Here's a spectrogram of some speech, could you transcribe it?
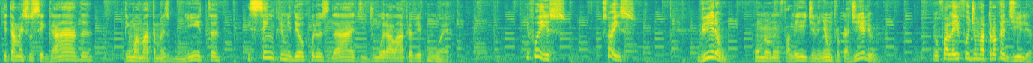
que tá mais sossegada, tem uma mata mais bonita e sempre me deu curiosidade de morar lá para ver como é. E foi isso, só isso. Viram como eu não falei de nenhum trocadilho? Eu falei foi de uma trocadilha.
